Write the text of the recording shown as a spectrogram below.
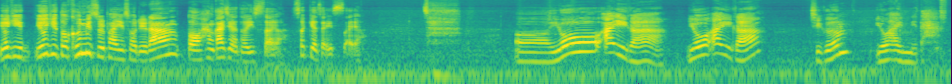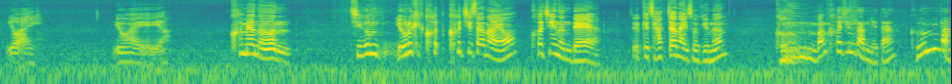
여기 여기도 거미줄 바이솔이랑 또 한 가지가 더 있어요. 섞여져 있어요. 자, 어, 요 아이가 요 아이가 지금 요 아이입니다. 요 아이. 요 아이예요. 크면은 지금 요렇게 커, 커지잖아요. 커지는데 이렇게 작잖아요. 저기는 금방 커진답니다. 금방.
